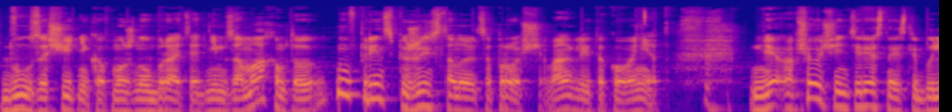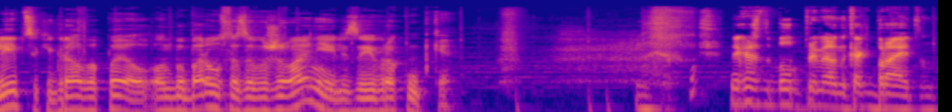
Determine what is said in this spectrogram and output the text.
двух защитников можно убрать одним замахом, то, ну, в принципе, жизнь становится проще. В Англии такого нет. Мне вообще очень интересно, если бы Лейпциг играл в АПЛ, он бы боролся за выживание или за Еврокубки? Мне кажется, это было бы примерно как Брайтон.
